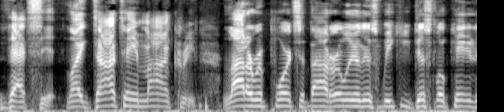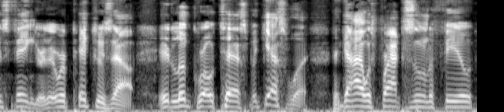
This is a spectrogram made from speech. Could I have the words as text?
That's it. Like Donte Moncrief. A lot of reports about earlier this week he dislocated his finger. There were pictures out. It looked grotesque, but guess what? The guy was practicing on the field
